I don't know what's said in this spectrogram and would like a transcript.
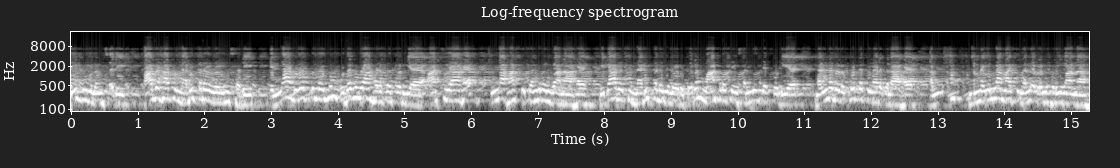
ரீதியிலும் சரி பாதுகாப்பின் அடிப்படையிலையும் சரி எல்லா விதத்திலேயும் உதவியாக இருக்கக்கூடிய ஆட்சியாக எல்லா ஆட்சி தந்திருவானாக விவாதத்தின் அடிப்படையில் ஒரு பெரும் மாற்றத்தை சந்திக்கக்கூடிய நல்லதொரு கூட்டத்தினர்களாக அல்லாஹ் நம்ம எல்லாம் ஆக்கி நல்ல ஒரு புரிவானாக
